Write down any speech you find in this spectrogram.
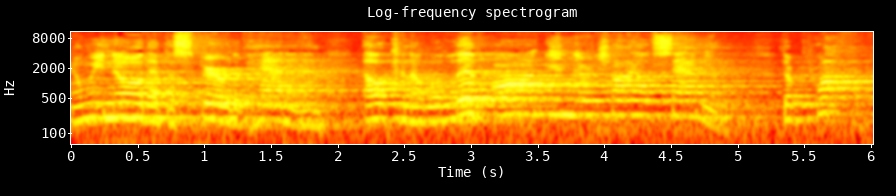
And we know that the spirit of Hannah and Elkanah will live on in their child Samuel, the prophet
